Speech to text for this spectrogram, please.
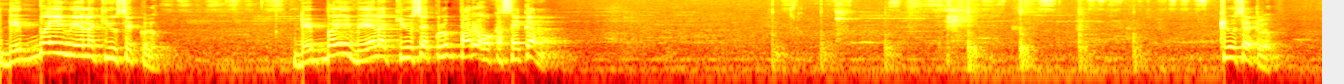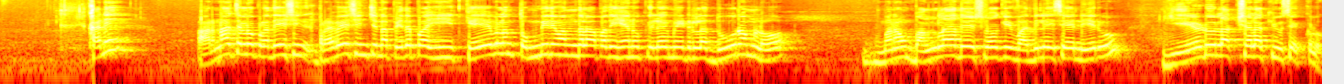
డెబ్బై వేల క్యూసెక్కులు. డెబ్బై వేల క్యూసెక్లు పర్ ఒక సెకండ్. క్యూసెక్లు. కానీ అరుణాచల్లో ప్రదేశి ప్రవేశించిన పిదప ఈ కేవలం తొమ్మిది వందల పదిహేను కిలోమీటర్ల దూరంలో మనం బంగ్లాదేశ్లోకి వదిలేసే నీరు ఏడు లక్షల క్యూసెక్లు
